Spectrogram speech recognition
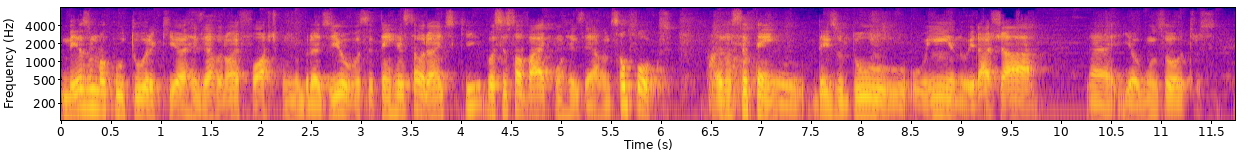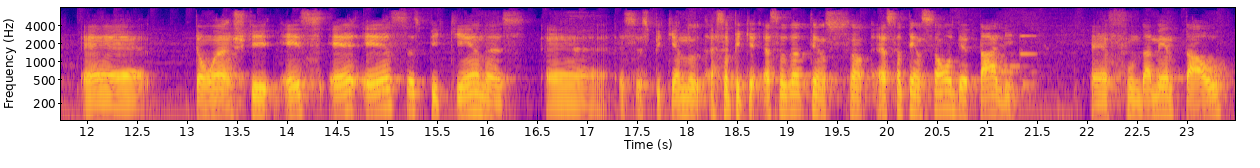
Mesmo uma cultura que a reserva não é forte como no Brasil, você tem restaurantes que você só vai com reserva. São poucos, mas você tem desde o o Hino, o Irajá né, e alguns outros. É, então, acho que esse, é, essas pequenas, é, esses pequenos, essa, essas atenção, essa atenção ao detalhe é fundamental,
